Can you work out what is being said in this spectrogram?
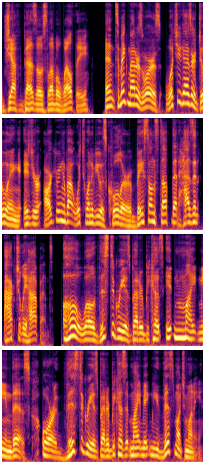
Jeff Bezos level wealthy. And to make matters worse, what you guys are doing is you're arguing about which one of you is cooler based on stuff that hasn't actually happened. Oh, well, this degree is better because it might mean this, or this degree is better because it might make me this much money.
